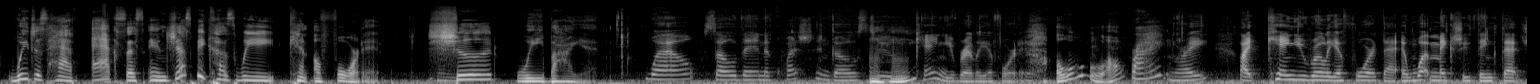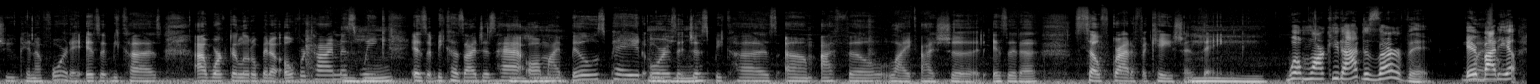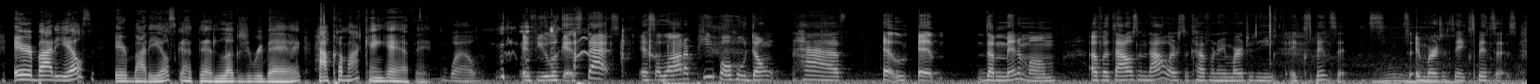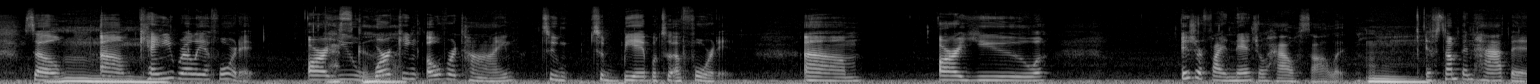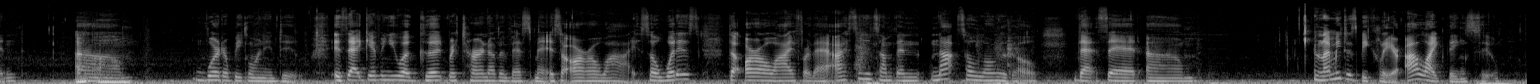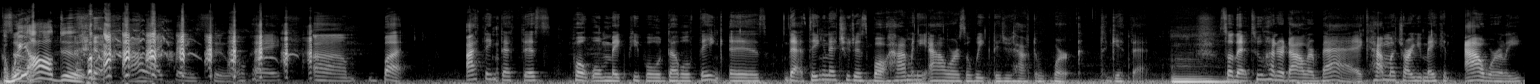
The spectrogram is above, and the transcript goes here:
we just have access. And just because we can afford it, should we buy it? Well so then the question goes to Mhm. can you really afford it Oh, all right. right? Like, can you really afford that? And what makes you think that you can afford it? Is it because I worked a little bit of overtime this week? Is it because I just had all my bills paid? Or is it just because um, I feel like I should? Is it a self gratification thing? Well, Markita, I deserve it. Everybody else, everybody else, everybody else got that luxury bag. How come I can't have it? Well, if you look at stats, it's a lot of people who don't have at, at the minimum of a thousand dollars to cover an emergency expenses, emergency expenses. So, um, can you really afford it? Are That's you good. working overtime to to be able to afford it? Um, are you? Is your financial house solid? Mm, if something happened, um, what are we going to do? Is that giving you a good return of investment? It's a ROI. So, what is the ROI for that? I seen something not so long ago that said, um, and let me just be clear, I like things too. we all do. I like things too, okay? Um, but I think that this quote will make people double think is that thing that you just bought, how many hours a week did you have to work to get that? Mm, So that two hundred dollar bag, how much are you making hourly?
